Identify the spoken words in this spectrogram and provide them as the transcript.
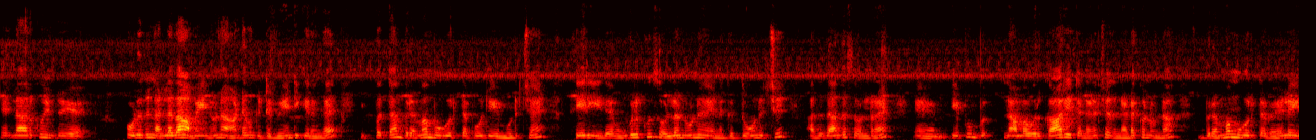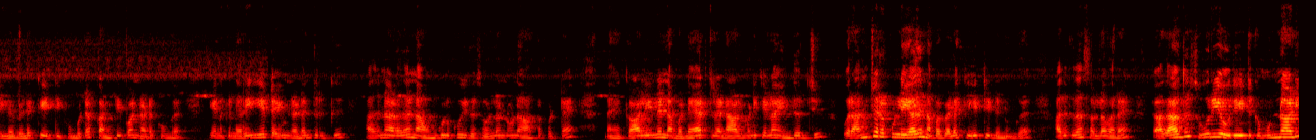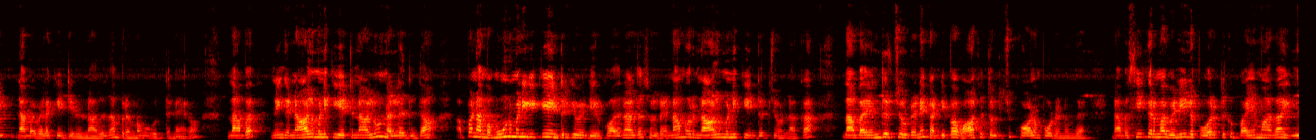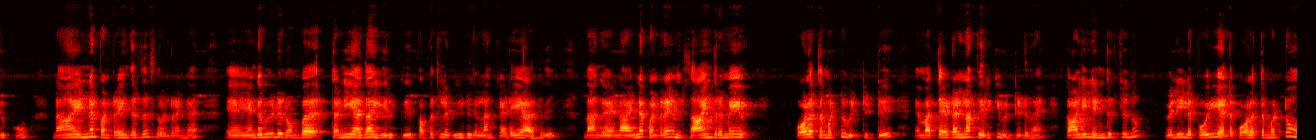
எல்லாருக்கும் இன்றைய பொழுது நல்லதாக அமையணும்னு ஆண்டவங்கிட்ட வேண்டிக்கிறேங்க. இப்போ தான் பிரம்ம முகூர்த்த பூஜையை முடித்தேன் சரி இதை உங்களுக்கும் சொல்லணும்னு எனக்கு தோணுச்சு. அதுதாங்க சொல்கிறேன் எப்போ நாம் ஒரு காரியத்தை நினச்சி அது நடக்கணும்னா பிரம்ம முகூர்த்த வேலையில் விளக்கேற்றி கும்பிட்டா கண்டிப்பாக நடக்குங்க. எனக்கு நிறைய டைம் நடந்திருக்கு. அதனால தான் நான் உங்களுக்கும் இதை சொல்லணும்னு ஆசைப்பட்டேன். காலையில் நம்ம நேரத்தில் நாலு மணிக்கெல்லாம் எந்திரிச்சு ஒரு அஞ்சரைக்குள்ளேயாவது நம்ம விளக்கு ஏற்றிடணுங்க அதுக்கு தான் சொல்ல வரேன். அதாவது சூரிய உதயத்துக்கு முன்னாடி நம்ம விளக்கேற்றிடணும் அதுதான் பிரம்ம முகூர்த்த நேரம். நாம் நீங்கள் நாலு மணிக்கு ஏற்றினாலும் நல்லது தான் அப்போ நம்ம மூணு மணிக்கே எந்திரிக்க வேண்டியிருக்கும். அதனால தான் சொல்கிறேன் நாம் ஒரு நாலு மணிக்கு எந்திரிச்சோம்னாக்கா நம்ம எந்திரிச்ச உடனே கண்டிப்பாக வாசல் தொளித்து கோலம் போடணுங்க. நம்ம சீக்கிரமாக வெளியில் போகிறதுக்கு பயமாக தான் இருக்கும். நான் என்ன பண்ணுறேங்கிறத சொல்கிறேங்க எங்கள் வீடு ரொம்ப தனியாக தான் இருக்குது பக்கத்தில் வீடுகள்லாம் கிடையாது. நாங்கள் நான் என்ன பண்ணுறேன் சாயந்தரமே கோலத்தை மட்டும் விட்டுட்டு மற்ற இடம்லாம் பெருக்கி விட்டுடுவேன். காலையில் எந்திரிச்சதும் வெளியில் போய் அந்த கோலத்தை மட்டும்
